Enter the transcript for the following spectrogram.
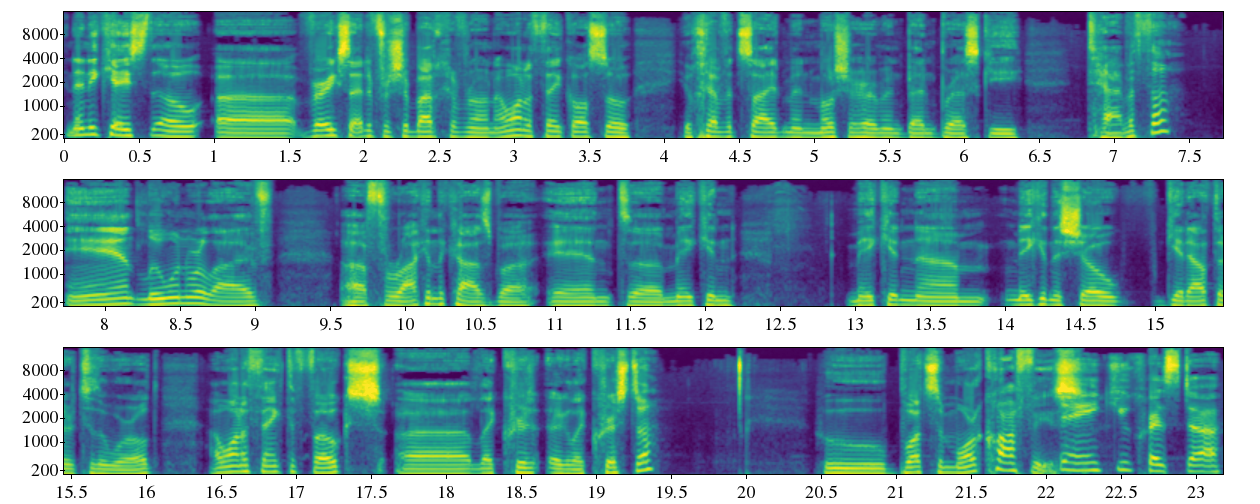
In any case, though, uh, very excited for Shabbat Chevron. I want to thank also Yocheved Seidman, Moshe Herman, Ben Bresky, Tabitha, and Lou when we're live uh, for rocking the Casbah and uh, making making um, making the show get out there to the world. I want to thank the folks uh, like Chris, like Krista, who bought some more coffees. Thank you, Krista.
